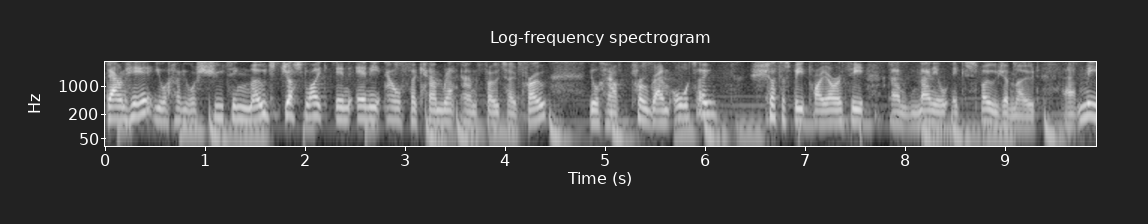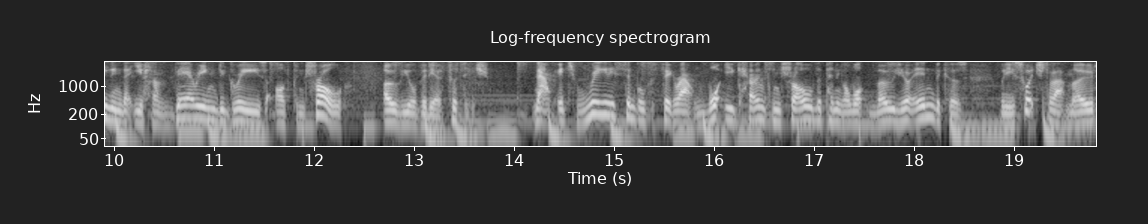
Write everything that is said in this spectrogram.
Down here, you'll have your shooting modes, just like in any Alpha camera and Photo Pro. You'll have Program Auto, Shutter Speed Priority, and Manual Exposure mode, uh, meaning that you have varying degrees of control over your video footage. Now, it's really simple to figure out what you can control depending on what mode you're in, because when you switch to that mode,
